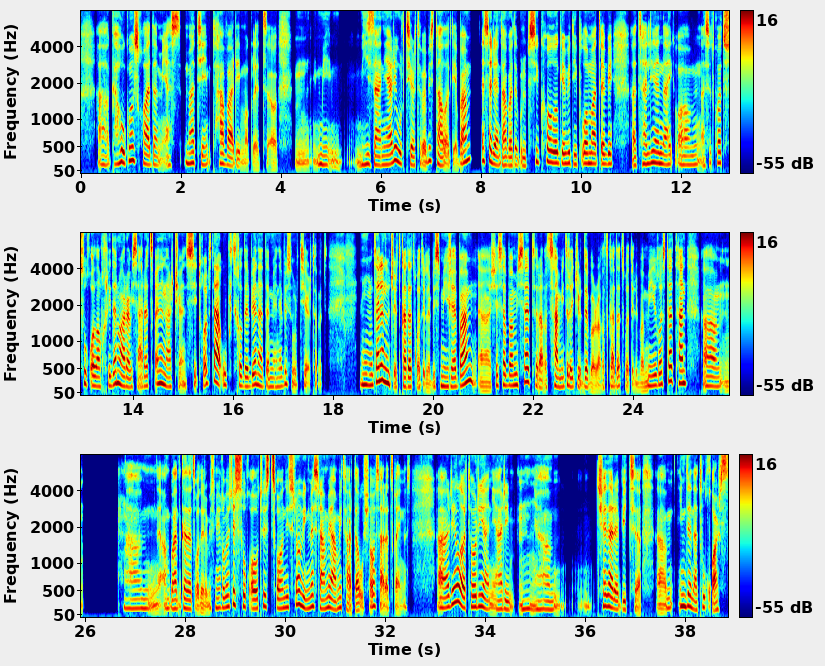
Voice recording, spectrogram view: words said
გაუგონ სხვა ადამიანს. მათი თავარი, მოკლედ, მიზანი არის ურთიერთობების დაალაგება. ეს არიან დაბადებული ფსიქოლოგები, დიპლომატები, ძალიან აი ასე ვთქვათ, სულ ყველა მხრიდან არავის არაწყენენ არჩევენ სიტყვებს და უფრთხილდებიან ადამიანების ურთიერთობებს. ძალიან უჭირთ გადაწყვეტილების მიღება. შესაბამისად, რაღაც სამი დღე ჭირდება რაღაც გადაწყვეტილება მიიღოს და თან ამ გადაწყვეტილების მიღებაში სულ ყოველთვის წონის, რომ ვინმეს რამე ამით არ დაუშავოს არაწყენოს. რეალურად ორიანი არის შედარებით იმდენად უყვარს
